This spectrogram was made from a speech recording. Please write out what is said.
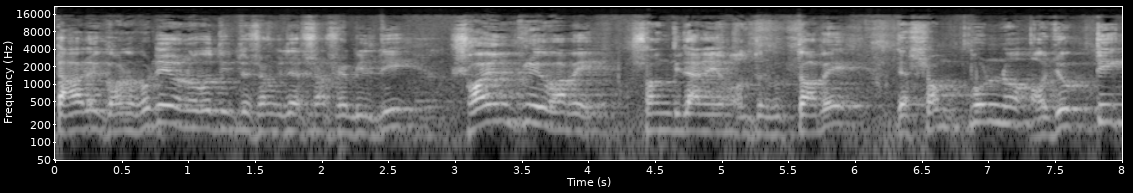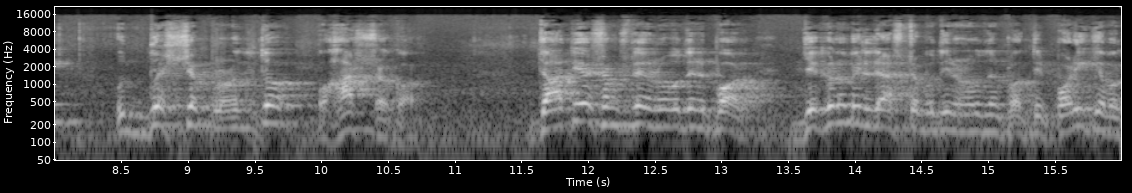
তাহলে গণভোটে অনুমোদিত সংবিধান সংস্কার বিলটি স্বয়ংক্রিয়ভাবে সংবিধানে অন্তর্ভুক্ত হবে, যা সম্পূর্ণ অযৌক্তিক, উদ্দেশ্য প্রণোদিত ও হাস্যকর। জাতীয় সংসদের অনুমোদনের পর যে কোনো বিল রাষ্ট্রপতির অনুমোদন পত্রের পরই কেবল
